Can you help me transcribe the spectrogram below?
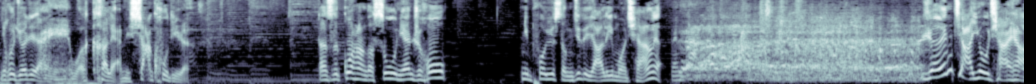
你会觉得，哎，我可怜的下苦的人。但是过上个四五年之后，你迫于生计的压力没钱了。人家有钱呀，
